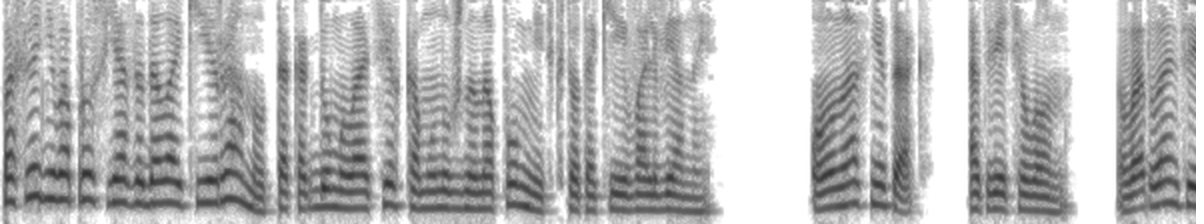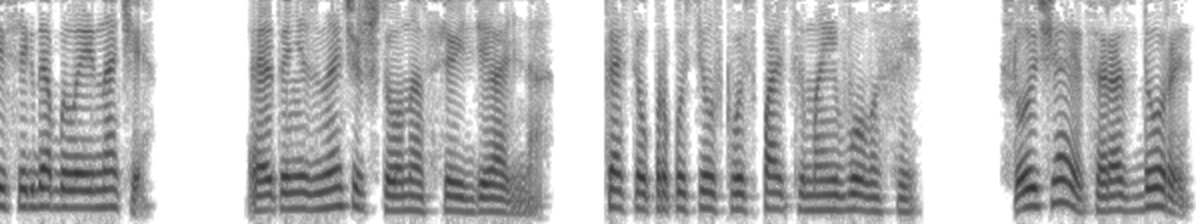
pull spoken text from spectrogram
Последний вопрос я задала Кирану, так как думала о тех, кому нужно напомнить, кто такие вольвены. «У нас не так», — ответил он. «В Атлантии всегда было иначе». «Это не значит, что у нас все идеально». Кастел пропустил сквозь пальцы мои волосы. «Случаются раздоры,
